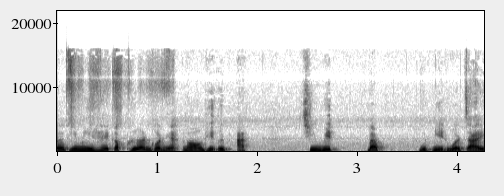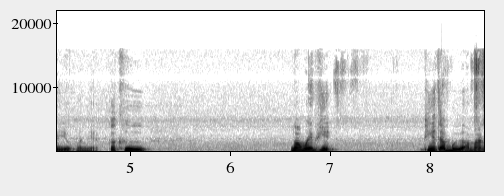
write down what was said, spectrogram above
นะที่มีให้กับเพื่อนคนเนี้ย น้องที่อึดอัดชีวิตแบบหงุดหงิดหัวใจอยู่คนเนี้ยก็คือ น้องไม่ผิดที่จะเบื่อมัน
